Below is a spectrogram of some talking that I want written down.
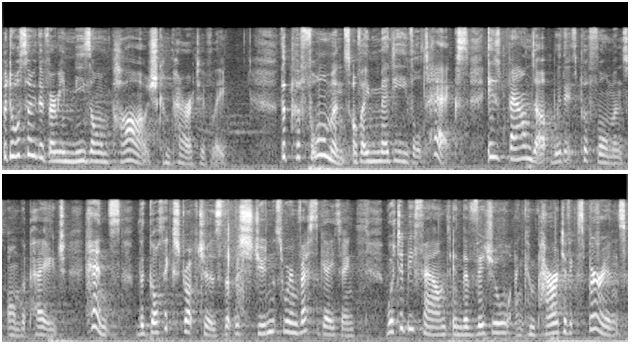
but also the very mise en page comparatively. The performance of a medieval text is bound up with its performance on the page. Hence, the Gothic structures that the students were investigating were to be found in the visual and comparative experience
